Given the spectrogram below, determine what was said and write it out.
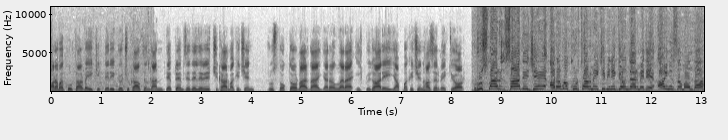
Arama kurtarma ekipleri göçük altından depremzedeleri çıkarmak için Rus doktorlar da yaralılara ilk müdahaleyi yapmak için hazır bekliyor. Ruslar sadece arama kurtarma ekibini göndermedi. Aynı zamanda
